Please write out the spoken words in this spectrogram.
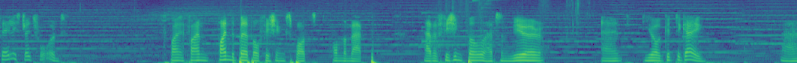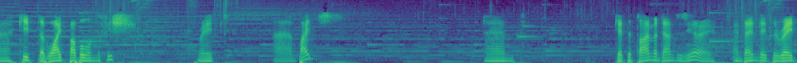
fairly straightforward. Find, find, find the purple fishing spot on the map. Have a fishing pole, have some lure, and you're good to go. Uh, keep the white bubble on the fish when it uh, bites. And get the timer down to zero. And don't let the red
